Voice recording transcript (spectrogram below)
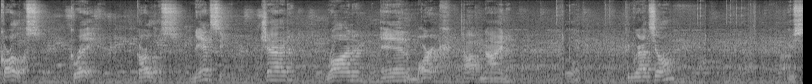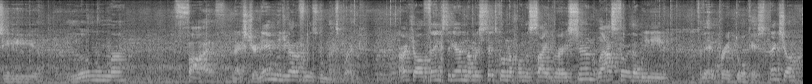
Carlos, Greg, Carlos, Nancy, Chad, Ron, and Mark. Top nine. Boom. Congrats, y'all. You see Loom 5 next your name means you got it from the this Luminance break. All right, y'all. Thanks again. Number six going up on the site very soon. Last filler that we need for the Hit Parade dual case. Thanks, y'all.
